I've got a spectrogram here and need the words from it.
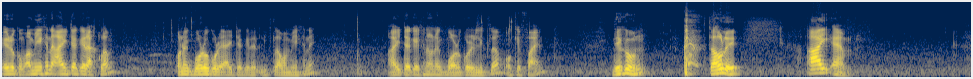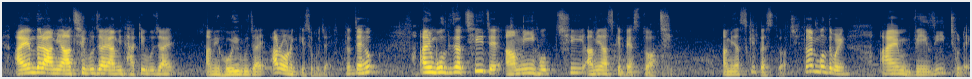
এরকম, আমি এখানে আইটাকে রাখলাম, অনেক বড় করে আইটাকে লিখলাম আমি এখানে। আইটাকে এখানে অনেক বড় করে লিখলাম ওকে ফাইন দেখুন, তাহলে আই অ্যাম আই এম দ্বারা আমি আছি বুঝায় আমি থাকি বুঝায় আমি হই বুঝাই আরও অনেক কিছু বোঝায় তো যাই হোক, আমি বলতে চাচ্ছি যে আমি হচ্ছি, আমি আজকে ব্যস্ত আছি। আমি আজকে ব্যস্ত আছি। তো আমি বলতে পারি I am busy today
